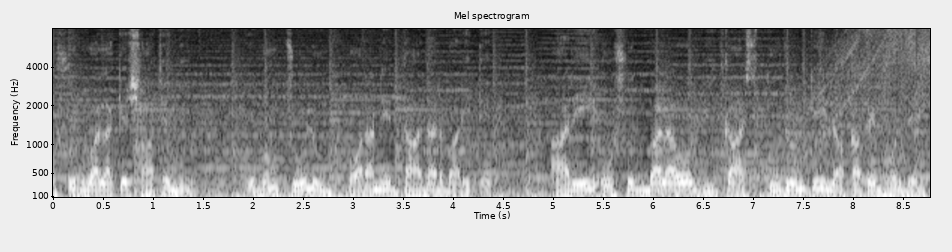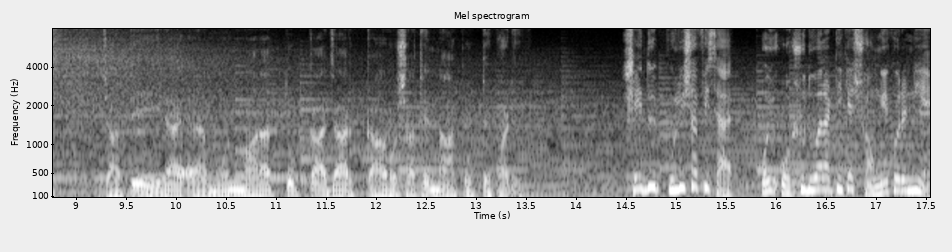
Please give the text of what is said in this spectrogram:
ওষুধওয়ালাকে সাথে নিন এবং চলুন পরাণের দাদার বাড়িতে। আর এই ওষুধওয়ালা ও বিকাশ দুজনকেই লকআপে ভরবেন যাতে এরা এমন মারাত্মক কাজ আর কারও সাথে না করতে পারে। সেই দুই পুলিশ অফিসার ওই ওষুধওয়ালাটিকে সঙ্গে করে নিয়ে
